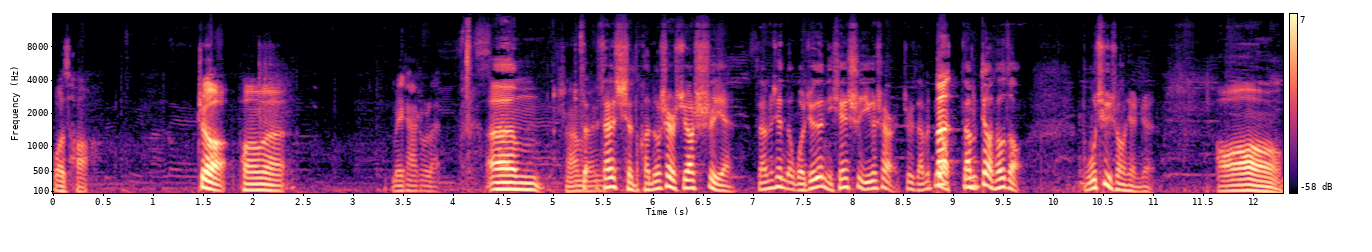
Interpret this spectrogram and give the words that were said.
我操，这朋友们，没查出来。嗯，啥玩意儿？咱咱很很多事儿需要试验。咱们现在，我觉得你先试一个事儿，就是咱们那掉咱们掉头走，不去双选镇。哦，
